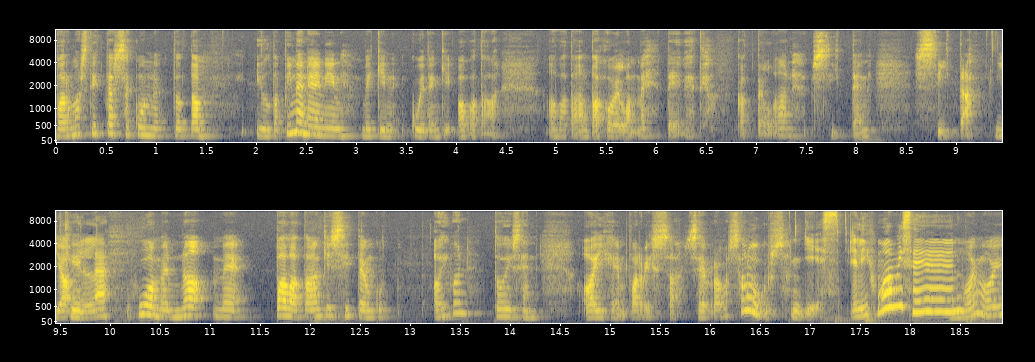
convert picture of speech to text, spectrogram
varmasti tässä kun tota, ilta pimenee, niin mekin kuitenkin avataan, avataan tahoillamme TVt ja katsellaan sitten sitä. Ja Kyllä. huomenna me palataankin sitten jonkun aivan toisen aiheen parissa seuraavassa luukussa. Yes. Eli huomiseen! Moi moi!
